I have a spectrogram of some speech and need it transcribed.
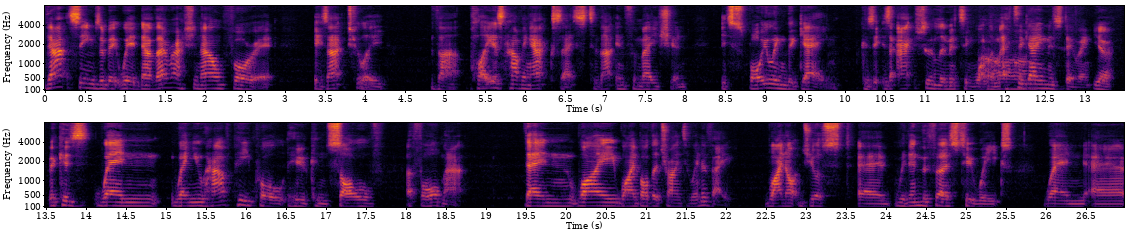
that seems a bit weird. Now their rationale for it is actually that players having access to that information is spoiling the game because it is actually limiting what the Ah. meta game is doing. yeah, Because when when you have people who can solve a format, then why why bother trying to innovate? Why not just uh, within the first two weeks, when uh,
